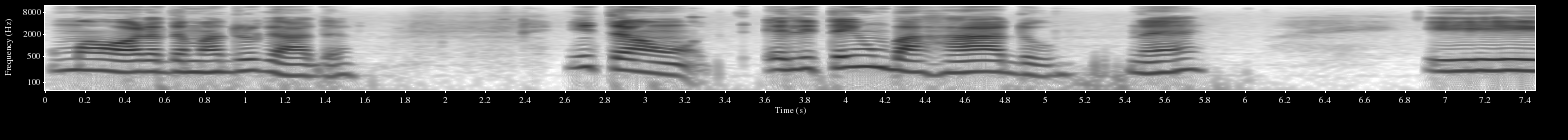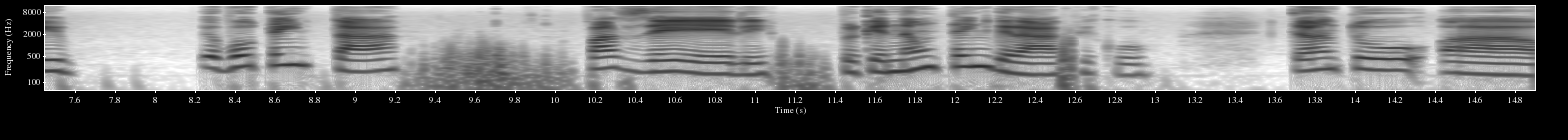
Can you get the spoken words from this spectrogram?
uma hora da madrugada. Então, ele tem um barrado, né? E eu vou tentar fazer ele, porque não tem gráfico tanto a,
